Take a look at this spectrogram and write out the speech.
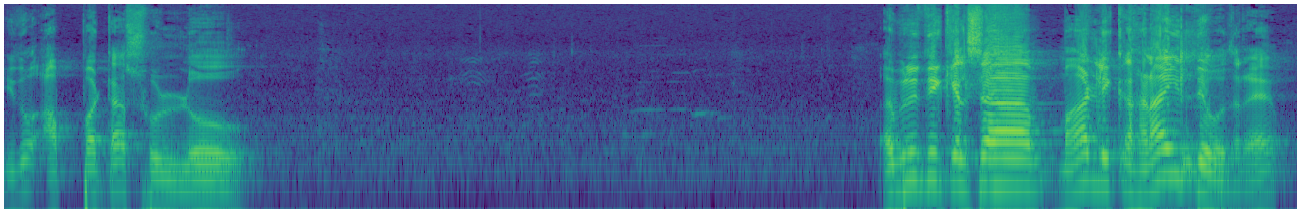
ಇದು ಅಪ್ಪಟ ಸುಳ್ಳು. ಅಭಿವೃದ್ಧಿ ಕೆಲಸ ಮಾಡಲಿಕ್ಕೆ ಹಣ ಇಲ್ಲದೆ ಹೋದರೆ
